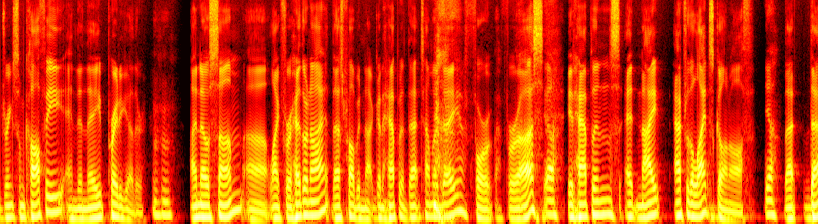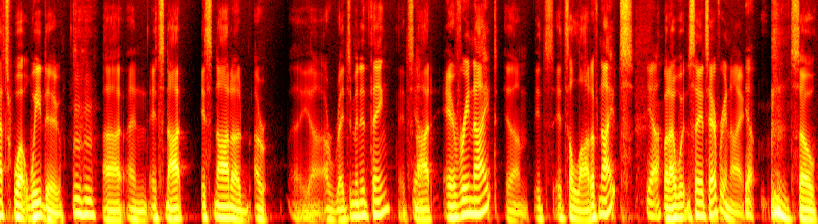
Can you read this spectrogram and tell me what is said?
drink some coffee and then they pray together. Mhm. I know some, uh, like for Heather and I, that's probably not going to happen at that time of day. for for us, Yeah. it happens at night after the lights gone off. Yeah. That that's what we do Mm-hmm. uh, and it's not it's not a a, a, uh, a regimented thing. It's Yeah. not every night. Um, it's it's a lot of nights, Yeah. but I wouldn't say it's every night. Yep. so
